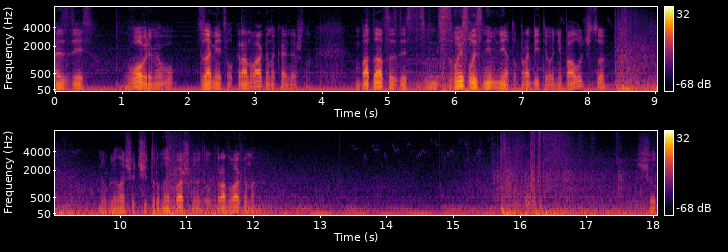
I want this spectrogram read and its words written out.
А здесь вовремя заметил кранвагона, конечно. Бодаться здесь смысла с ним нету. Пробить его не получится. Ну, блин, а еще читерная башня у этого кранвагона. Счет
